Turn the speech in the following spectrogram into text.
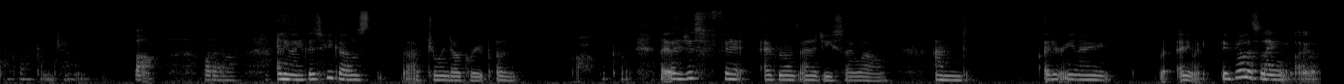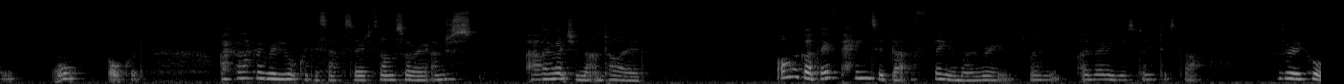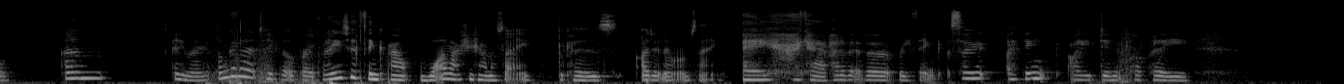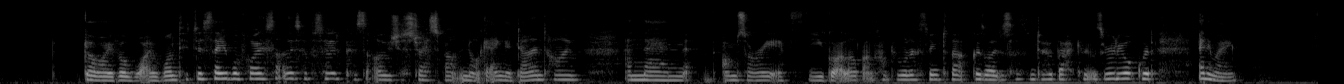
I feel like I'm chatting but whatever anyway the two girls that have joined our group are oh my god, like they just fit everyone's energy so well, and I don't really know. But anyway, if you're listening, I love you. Oh, awkward. I feel like I'm really awkward this episode, so I'm sorry. I'm just. Have I mentioned that I'm tired? Oh my god, they've painted that thing in my room. I'm. I've only just noticed that. That's really cool. Um. Anyway, I'm gonna take a little break. I need to think about what I'm actually trying to say because I don't know what I'm saying. Okay, okay, I've had a bit of a rethink. So I think I didn't properly go over what I wanted to say before I started this episode because I was just stressed about not getting it done in time. And then I'm sorry if you got a little bit uncomfortable listening to that because I just listened to her back and it was really awkward. Anyway,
